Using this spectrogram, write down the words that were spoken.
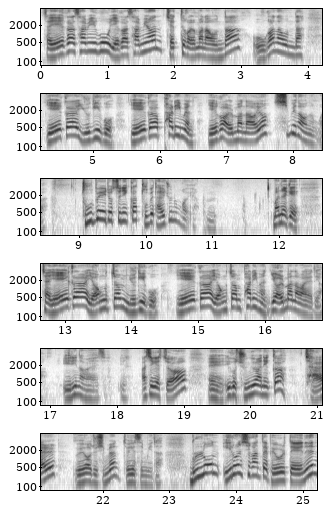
자, 얘가 3이고 얘가 4면 Z가 얼마 나온다? 5가 나온다. 얘가 6이고 얘가 8이면 얘가 얼마 나와요? 10이 나오는 거야. 두 배 해줬으니까 두 배 다 해주는 거예요. 음. 만약에, 자, 얘가 0.6이고 얘가 0.8이면 얘 얼마 나와야 돼요? 1이 나와야지. 1. 아시겠죠? 예, 이거 중요하니까 잘 외워주시면 되겠습니다. 물론 이론 시간대 배울 때에는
